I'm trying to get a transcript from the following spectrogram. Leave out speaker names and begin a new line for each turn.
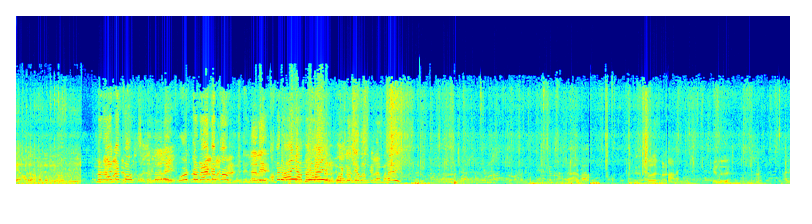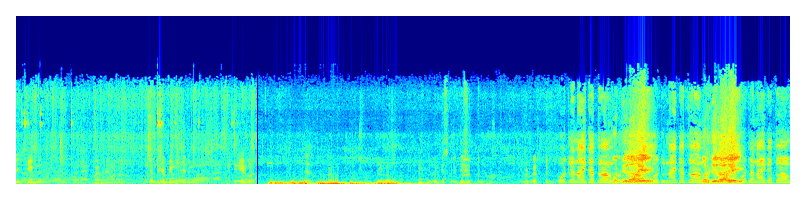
ఏం కూడా పండుగ ఎవరిది
కోట్ల నాయకత్వం అమర్ హాయ్ అమర్ హాయ్ కోట్ల దేవస్కర్ అమర్ హాయ్
ఏంది అది గేమ్ ఏమంటారు జంపింగ్ జంపింగ్ ఎయిర్ కొడుతుంది
ఓట్ల నాయకత్వం. ఓట్ల నాయకత్వం. ఓట్ల నాయకత్వం.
